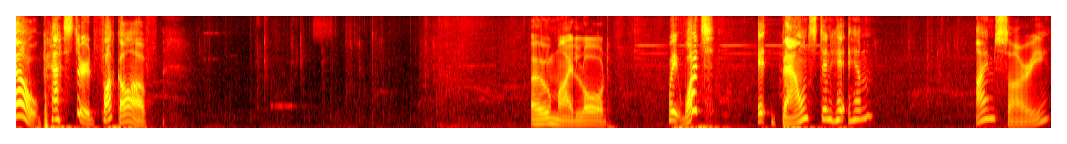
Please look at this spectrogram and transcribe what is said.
Ow! Bastard! Fuck off! Oh my lord. Wait, what? It bounced and hit him? I'm sorry.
